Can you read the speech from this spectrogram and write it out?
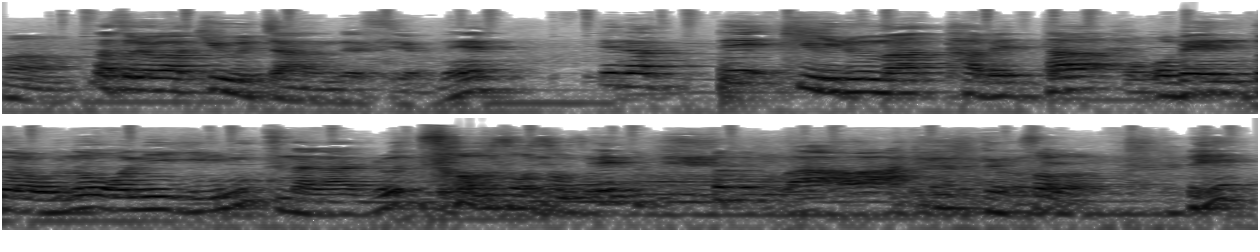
まあ、それは Q ちゃんですよね。ってなって昼間食べたお弁当のおにぎりにつながる。そうそうそうそう。ね わーわーってなってもね。そう。え？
